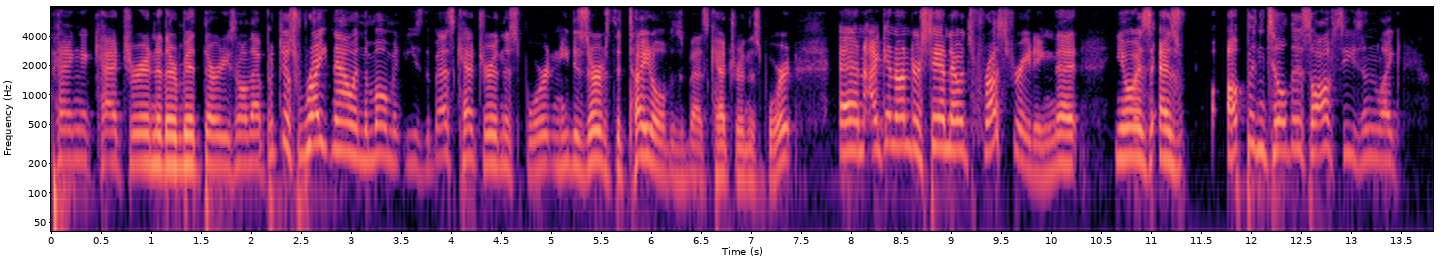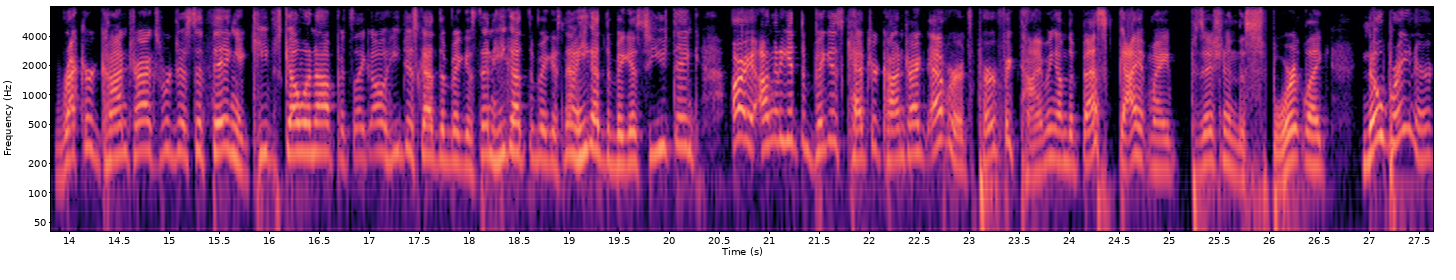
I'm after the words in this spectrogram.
paying a catcher into their mid 30s and all that. But just right now in the moment, he's the best catcher in the sport and he deserves the title of his best catcher in the sport. And I can understand how it's frustrating that, you know, as as up until this offseason, like record contracts were just a thing. It keeps going up. It's like, oh, he just got the biggest. Then he got the biggest. Now he got the biggest. So you think, all right, I'm going to get the biggest catcher contract ever. It's perfect timing. I'm the best guy at my position in the sport. Like, no brainer.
